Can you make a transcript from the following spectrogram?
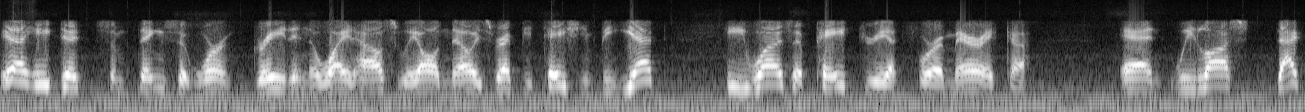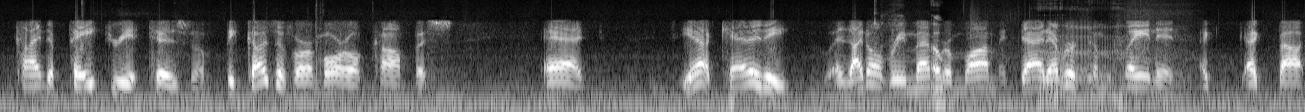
Yeah, he did some things that weren't great in the White House. We all know his reputation, but yet he was a patriot for America and we lost that kind of patriotism because of our moral compass. And yeah, Kennedy. And I don't remember Oh. mom and dad ever hmm. complaining about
